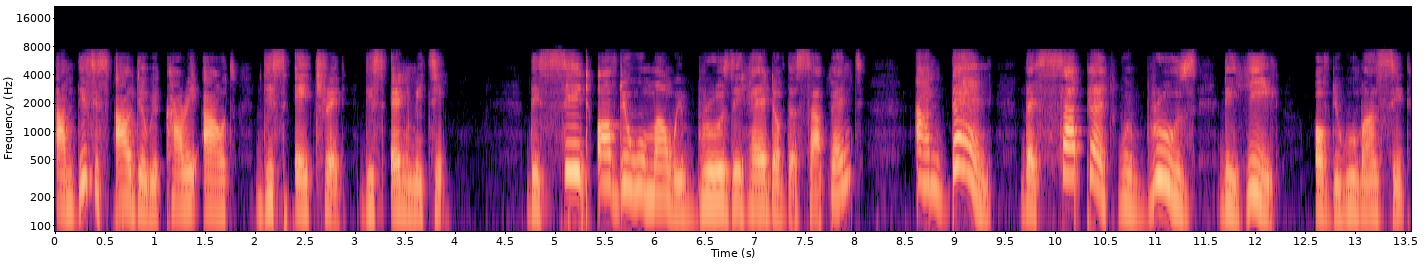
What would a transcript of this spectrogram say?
And this is how they will carry out this hatred, this enmity. The seed of the woman will bruise the head of the serpent, and then the serpent will bruise the heel of the woman's seed.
